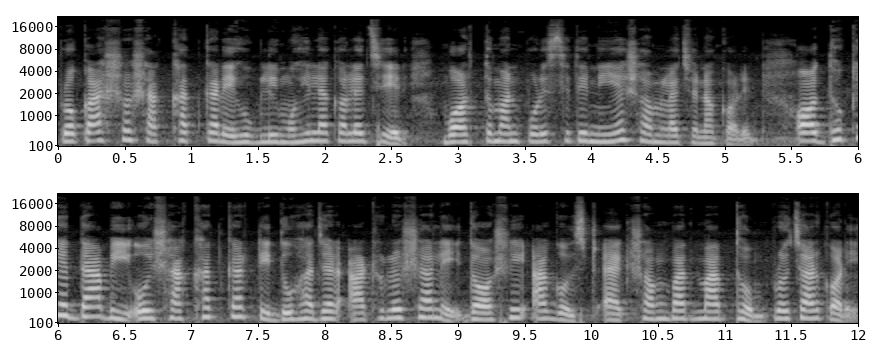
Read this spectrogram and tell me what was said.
প্রকাশ্য সাক্ষাৎকারে হুগলি মহিলা কলেজের বর্তমান পরিস্থিতি নিয়ে সমালোচনা করেন। অধ্যক্ষের দাবি, ওই সাক্ষাৎকারটি দু হাজার আঠেরো সালে দশই আগস্ট এক সংবাদ মাধ্যম প্রচার করে,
